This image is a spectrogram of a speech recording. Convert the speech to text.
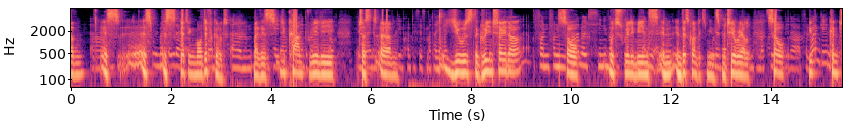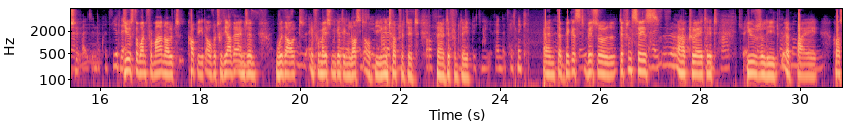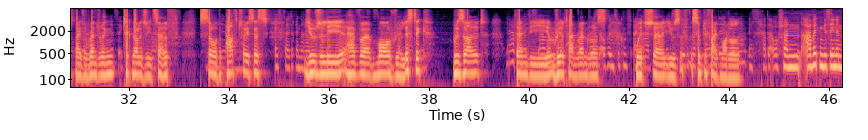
um, is, is is getting more difficult. by this, you can't really just um, use the green shader, so which really means in in this context means material. So you can use the one from Arnold, copy it over to the other engine without information getting lost or being interpreted uh, differently. And the biggest visual differences are created usually uh, by caused by the rendering technology itself. So the path traces usually have a more realistic result than the ähm, real-time renderers, which uh, use a simplified model.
